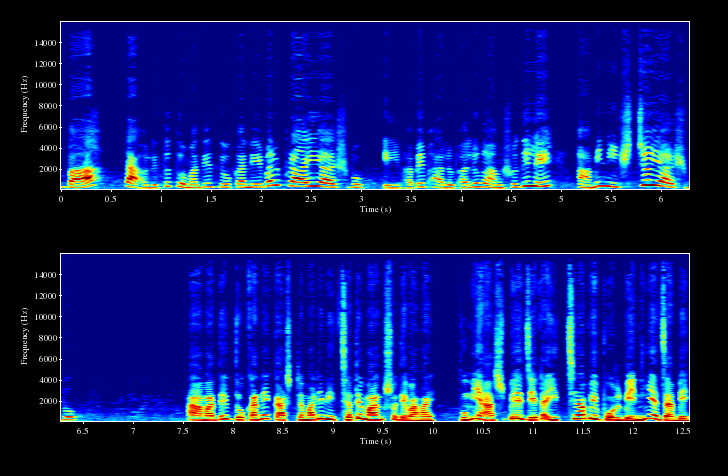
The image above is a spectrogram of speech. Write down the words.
বাহ! তাহলে তো তোমাদের দোকানে এবার প্রায়ই আসব। এইভাবে ভালো ভালো মাংস দিলে আমি নিশ্চয়ই আসব। আমাদের দোকানে কাস্টমারের ইচ্ছাতে মাংস দেওয়া হয়। তুমি আসবে যেটা ইচ্ছে হবে বলবে নিয়ে যাবে।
